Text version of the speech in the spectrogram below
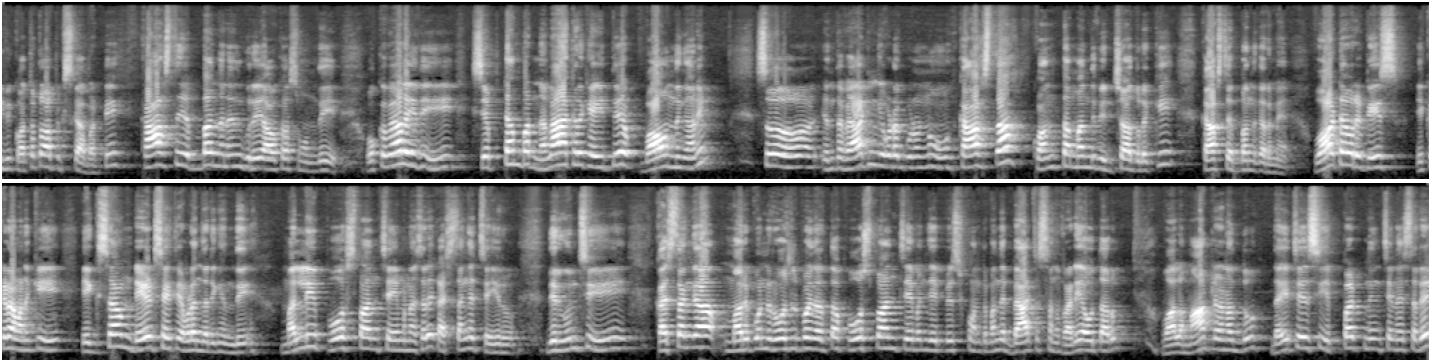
ఇవి కొత్త టాపిక్స్ కాబట్టి కాస్త ఇబ్బంది అనేది గురయ్యే అవకాశం ఉంది. ఒకవేళ ఇది సెప్టెంబర్ నెలాఖరికి అయితే బాగుంది కానీ సో ఇంత వ్యాకింగ్ ఇవ్వడం కూడాను కాస్త కొంతమంది విద్యార్థులకి కాస్త ఇబ్బందికరమే. వాట్ ఎవర్ ఇట్ ఈస్ ఇక్కడ మనకి ఎగ్జామ్ డేట్స్ అయితే ఇవ్వడం జరిగింది. మళ్ళీ పోస్ట్ పాన్ చేయమన్నా సరే ఖచ్చితంగా చేయరు. దీని గురించి ఖచ్చితంగా మరికొన్ని రోజులు పోయిన తర్వాత పోస్ట్ పాన్ చేయమని చెప్పేసి కొంతమంది బ్యాచెస్ అని రెడీ అవుతారు. వాళ్ళ మాటలు వినొద్దు. దయచేసి ఇప్పటి నుంచైనా సరే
